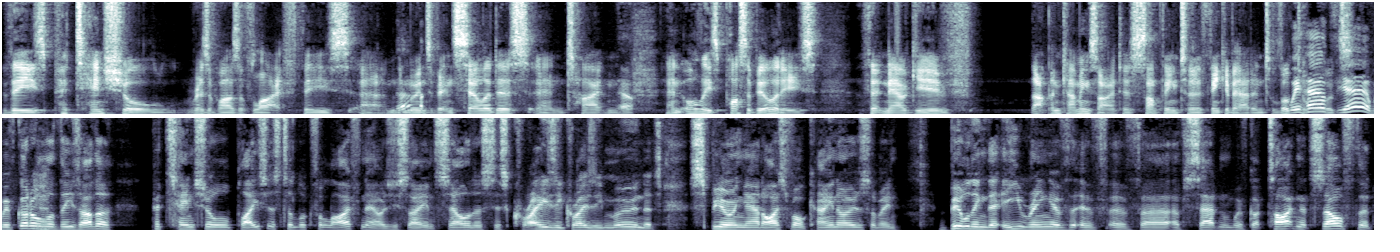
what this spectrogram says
these potential reservoirs of life, these uh, the moons of Enceladus and Titan, Yeah. and all these possibilities that now give up and coming scientists something to think about and to look We towards. have, yeah, we've got all Yeah. of these other potential places to look for life now, as you say, Enceladus, this crazy, crazy moon that's spewing out ice volcanoes. I mean, building the E ring of of of, uh, of Saturn. We've got Titan itself. That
